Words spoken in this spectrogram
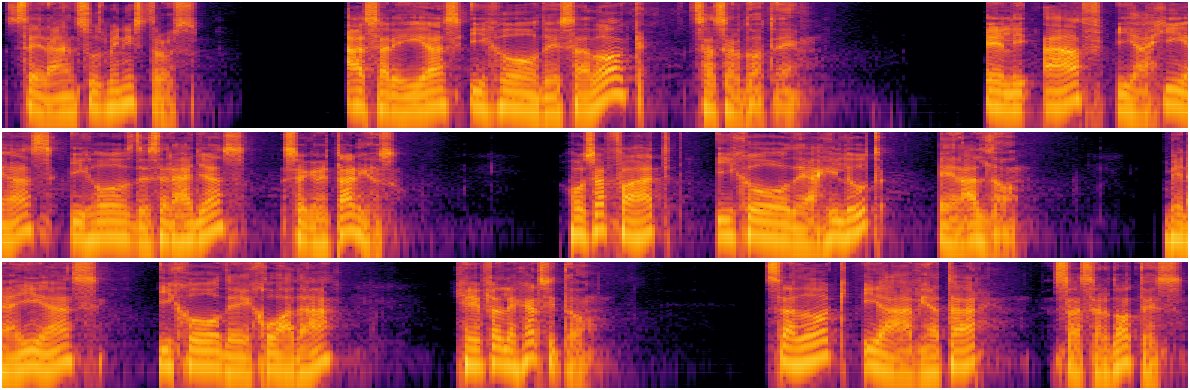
serán sus ministros. Azarías, hijo de Sadoc, sacerdote. Eliab y Ahías, hijos de Serayas, secretarios. Josafat, hijo de Ahilud, heraldo. Benaías, hijo de Joadá, jefe del ejército. Sadoc y Abiatar, sacerdotes.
